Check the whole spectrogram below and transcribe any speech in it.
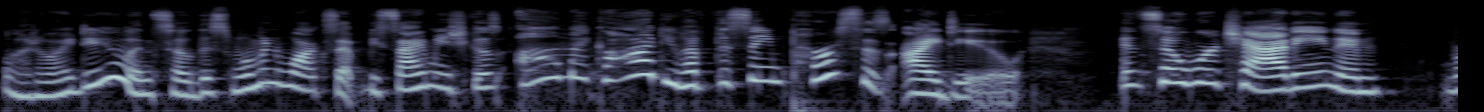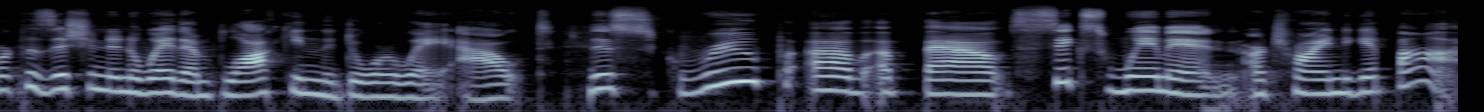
What do I do? And so this woman walks up beside me. She goes, Oh my God, you have the same purse as I do. And so we're chatting and we're positioned in a way that I'm blocking the doorway out. This group of about six women are trying to get by.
